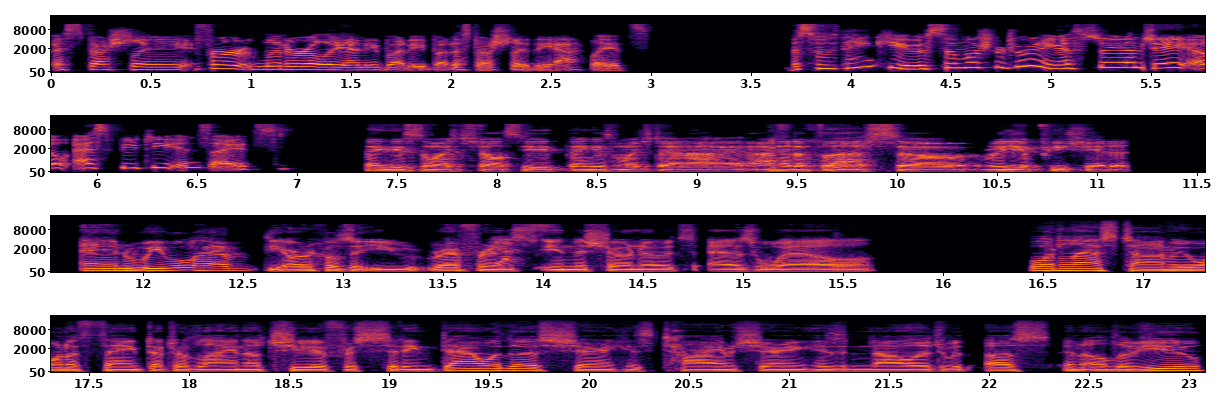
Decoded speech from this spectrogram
especially for literally anybody, but especially the athletes. So thank you so much for joining us today on JOSPT Insights. Thank you so much, Chelsea. Thank you so much, Dan. I, I had a blast, so really appreciate it. And we will have the articles that you referenced yes. in the show notes as well. One last time, we want to thank Dr. Lionel Chia for sitting down with us, sharing his time, sharing his knowledge with us and all of you.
